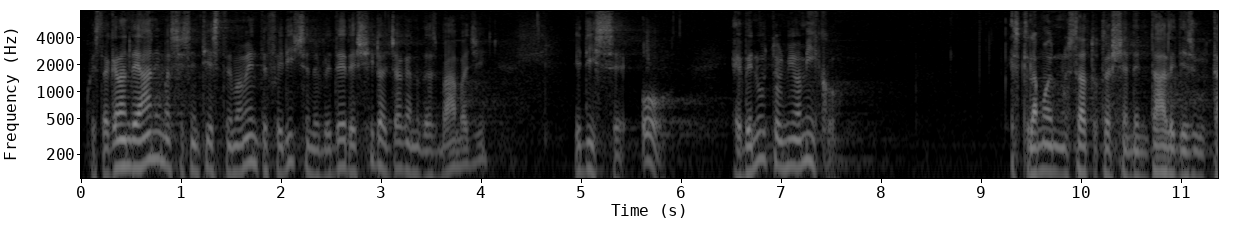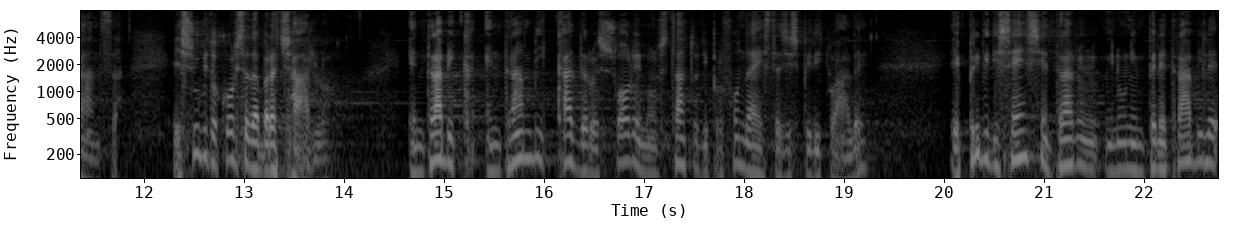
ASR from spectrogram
Questa grande anima si sentì estremamente felice nel vedere Shila Jagannadas Babaji e disse, oh, è venuto il mio amico, esclamò in uno stato trascendentale di esultanza e subito corse ad abbracciarlo. Entrambi, entrambi caddero al suolo in uno stato di profonda estasi spirituale e privi di sensi entrarono in un impenetrabile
